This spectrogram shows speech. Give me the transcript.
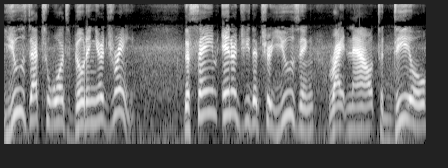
use that towards building your dream. The same energy that you're using right now to deal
